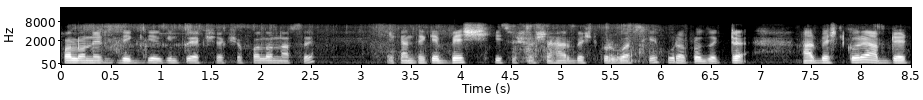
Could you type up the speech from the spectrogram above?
ফলনের দিক দিয়ে কিন্তু একশো একশো ফলন আছে। এখান থেকে বেশ কিছু শস্য হারভেস্ট করব আজকে, পুরো প্রজেক্টটা হারভেস্ট করে আপডেট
